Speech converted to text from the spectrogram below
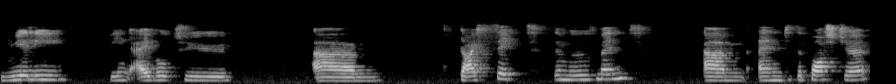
really being able to um, dissect the movement um, and the posture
